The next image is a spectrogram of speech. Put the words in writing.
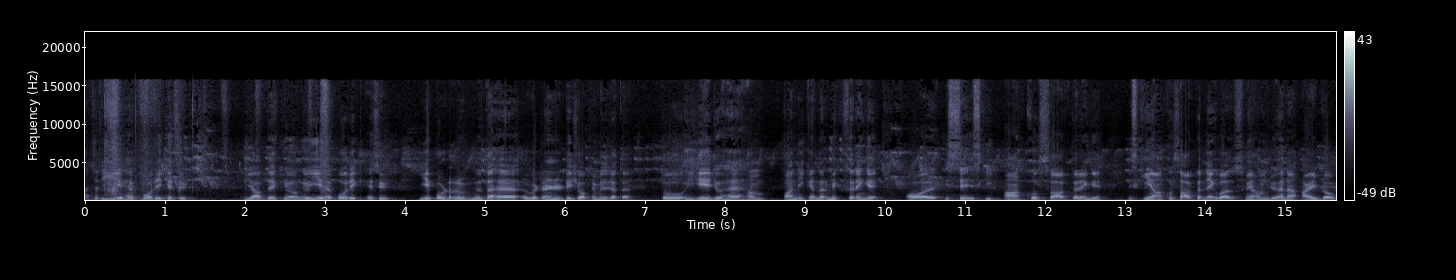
अच्छा जी, ये है बोरिक एसिड। ये आप देखे होंगे, ये है बोरिक एसिड। ये पाउडर मिलता है, वेटरनिटी शॉप से मिल जाता है। तो ये जो है, हम पानी के अंदर मिक्स करेंगे और इससे इसकी आँख को साफ़ करेंगे। इसकी आँख को साफ़ करने के बाद उसमें हम जो है ना आई ड्रॉप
